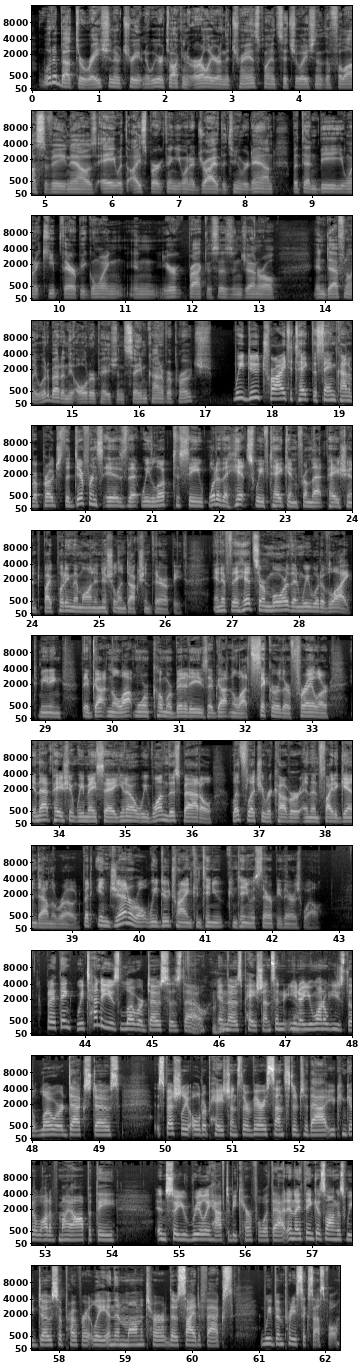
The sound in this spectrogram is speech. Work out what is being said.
What about duration of treatment? We were talking earlier in the transplant situation that the philosophy now is A, with the iceberg thing, you want to drive the tumor down, but then B, you want to keep therapy going in your practices in general indefinitely. What about in the older patients? Same kind of approach? We do try to take the same kind of approach. The difference is that we look to see what are the hits we've taken from that patient by putting them on initial induction therapy. And if the hits are more than we would have liked, meaning they've gotten a lot more comorbidities, they've gotten a lot sicker, they're frailer, in that patient, we may say, you know, we won this battle, let's let you recover and then fight again down the road. But in general, we do try and continue continuous therapy there as well. But I think we tend to use lower doses though yeah. mm-hmm. in those patients. And you yeah. know, you want to use the lower dex dose, especially older patients. They're very sensitive to that. You can get a lot of myopathy. And so you really have to be careful with that. And I think as long as we dose appropriately and then monitor those side effects, we've been pretty successful.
